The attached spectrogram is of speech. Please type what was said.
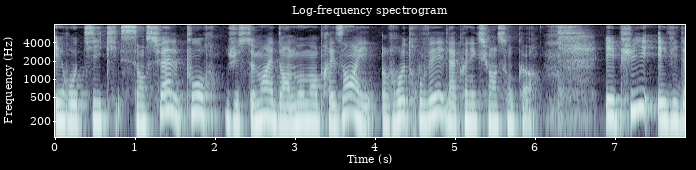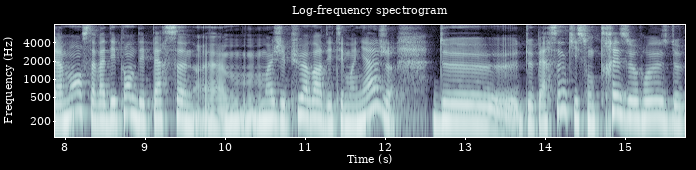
érotique, sensuelle pour justement être dans le moment présent et retrouver la connexion à son corps. Et puis, évidemment, ça va dépendre des personnes. Euh, moi, j'ai pu avoir des témoignages de, de personnes qui sont très heureuses de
